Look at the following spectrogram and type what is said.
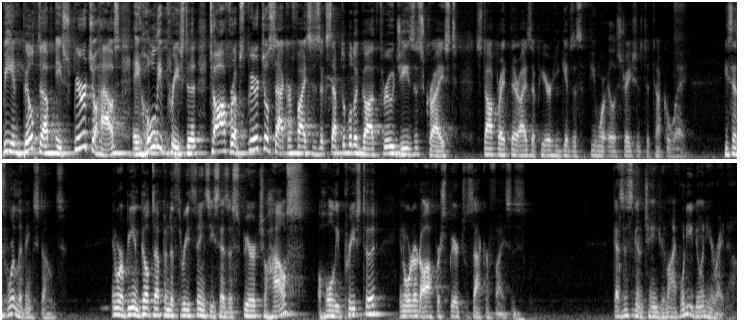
being built up a spiritual house, a holy priesthood, to offer up spiritual sacrifices acceptable to God through Jesus Christ. Stop right there, eyes up here. He gives us a few more illustrations to tuck away. He says, We're living stones. And we're being built up into three things. He says, A spiritual house, a holy priesthood, in order to offer spiritual sacrifices. Guys, this is going to change your life. What are you doing here right now?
